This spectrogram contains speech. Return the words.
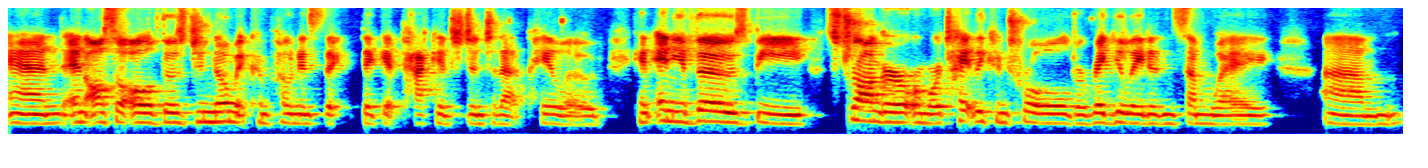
and, and also all of those genomic components that, that get packaged into that payload. Can any of those be stronger or more tightly controlled or regulated in some way? Um,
